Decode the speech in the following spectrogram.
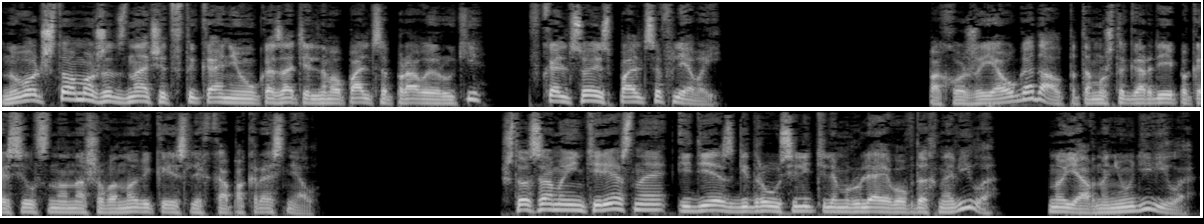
Ну вот что может значить втыкание указательного пальца правой руки в кольцо из пальцев левой? Похоже, я угадал, потому что Гордей покосился на нашего Новика и слегка покраснел. Что самое интересное, идея с гидроусилителем руля его вдохновила, но явно не удивило.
